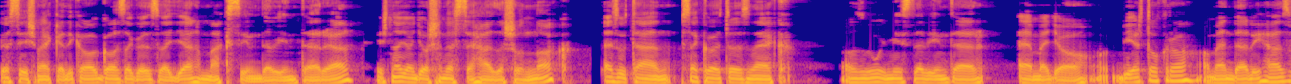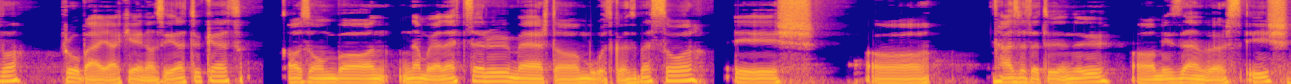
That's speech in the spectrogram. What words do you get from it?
összeismerkedik a gazdag özvegyel, Maxim de Winterrel, és nagyon gyorsan összeházasodnak. Ezután összeköltöznek, az új Mr. Winter elmegy a birtokra, a Mendelli házba, próbálják élni az életüket, azonban nem olyan egyszerű, mert a múlt közbeszól, és a házvezető nő, a Miss Danvers is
